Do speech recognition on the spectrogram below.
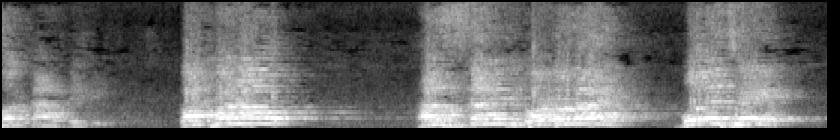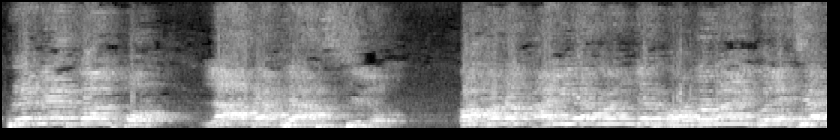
সরকার দেবে। কখনো হাসকালির ঘটনায় বলেছে প্রেমের গল্প, লাভ অ্যাফেয়ার্স ছিল। কখনো কালিয়াগঞ্জের ঘটনায় বলেছেন,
